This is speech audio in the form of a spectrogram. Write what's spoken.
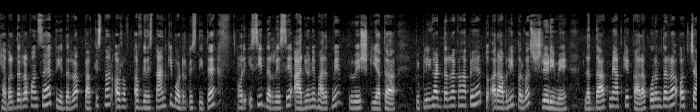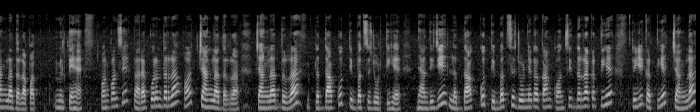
खैबर दर्रा कौन सा है? तो ये दर्रा पाकिस्तान और अफ़गानिस्तान की बॉर्डर पर स्थित है, और इसी दर्रे से आर्यों ने भारत में प्रवेश किया था। पिपली घाट दर्रा कहाँ पे है? तो अरावली पर्वत श्रेणी में। लद्दाख में आपके काराकोरम दर्रा और चांगला दर्रा मिलते हैं। कौन कौन से? काराकोरम दर्रा और चांगला दर्रा। चांगला दर्रा लद्दाख को तिब्बत से जोड़ती है। ध्यान दीजिए, लद्दाख को तिब्बत से जोड़ने का काम कौन सी दर्रा करती है? तो ये करती है चांगला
